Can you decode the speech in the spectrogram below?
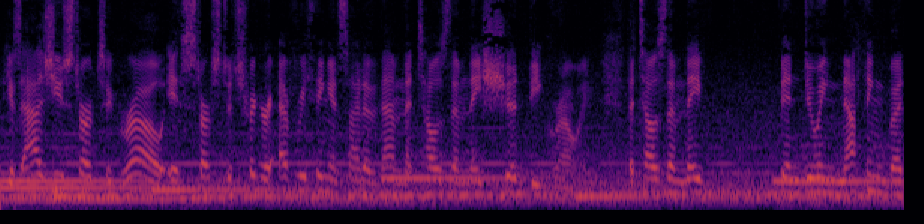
Because as you start to grow, it starts to trigger everything inside of them that tells them they should be growing, that tells them they've been doing nothing but,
